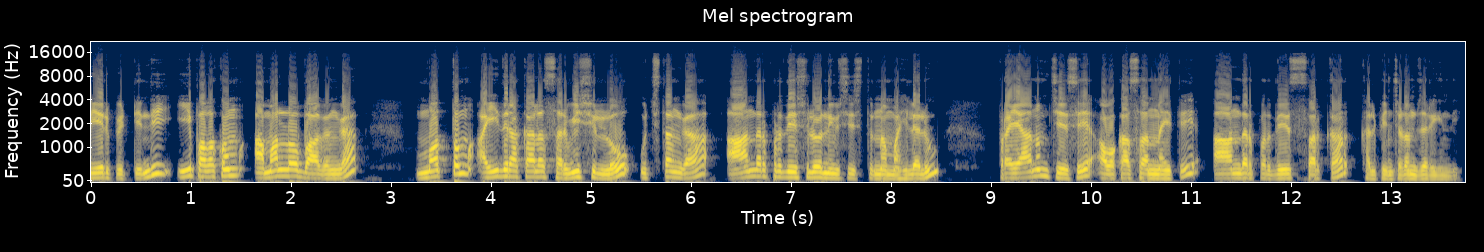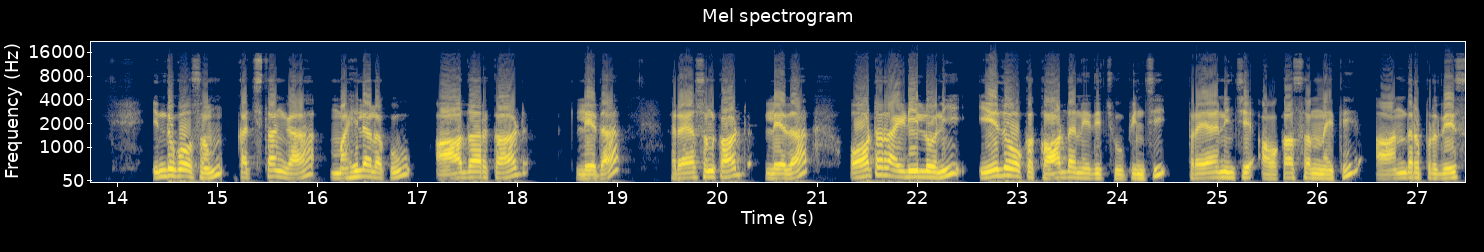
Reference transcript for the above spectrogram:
పేరు పెట్టింది. ఈ పథకం అమల్లో భాగంగా మొత్తం ఐదు రకాల సర్వీసుల్లో ఉచితంగా ఆంధ్రప్రదేశ్లో నివసిస్తున్న మహిళలు ప్రయాణం చేసే అవకాశాన్ని అయితే ఆంధ్రప్రదేశ్ సర్కార్ కల్పించడం జరిగింది. ఇందుకోసం ఖచ్చితంగా మహిళలకు ఆధార్ కార్డ్ లేదా రేషన్ కార్డ్ లేదా ఓటర్ ఐడిలోని ఏదో ఒక కార్డ్ అనేది చూపించి ప్రయాణించే అవకాశాన్ని అయితే ఆంధ్రప్రదేశ్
